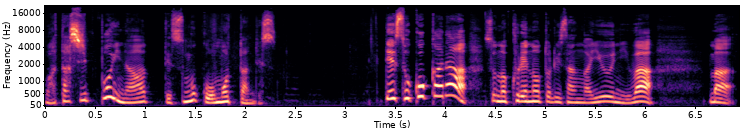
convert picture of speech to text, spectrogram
私っぽいなってすごく思ったんです。で、そこから、その暮れの鳥さんが言うには、まあ、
